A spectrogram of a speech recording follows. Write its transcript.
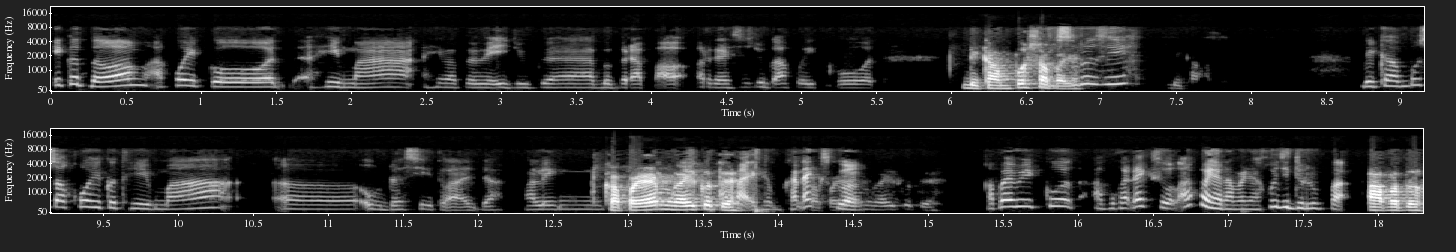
ikut dong aku ikut hima hima PBI juga beberapa organisasi juga aku ikut Di kampus apa ya? sih di kampus aku ikut hima eh, udah sih itu aja paling KPM nggak ikut ya? bukan ekskul nggak ikut ya? KPM ikut? Ah, bukan ekskul apa ya namanya? Aku jadi lupa. Apa tuh?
